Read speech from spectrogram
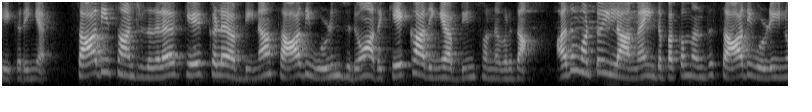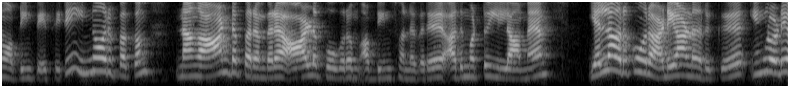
கேட்குறீங்க சாதி சான்றிதழை கேட்கல அப்படின்னா சாதி ஒழிஞ்சிடும். அதை கேட்காதீங்க அப்படின்னு சொன்னவர் தான். அது மட்டும் இல்லாமல் இந்த பக்கம் வந்து சாதி ஒழியணும் அப்படின்னு பேசிட்டு இன்னொரு பக்கம் நாங்கள் ஆண்ட பரம்பரை ஆள போகிறோம் அப்படின்னு சொன்னவர். அது மட்டும் இல்லாமல் எல்லாருக்கும் ஒரு அடையாளம் இருக்கு. எங்களுடைய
